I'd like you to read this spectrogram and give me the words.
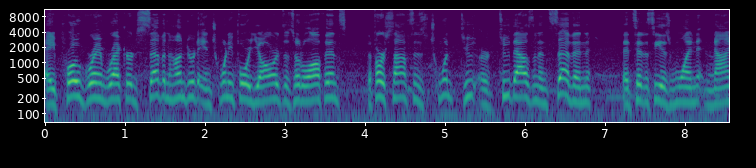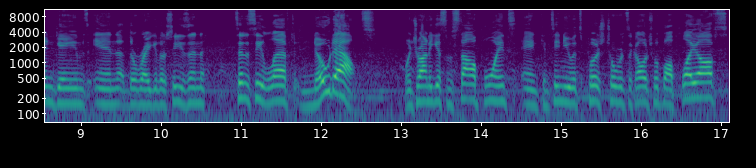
a program record 724 yards of total offense. The first time since 20, or 2007 that Tennessee has won nine games in the regular season. Tennessee left no doubts when trying to get some style points and continue its push towards the college football playoffs.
